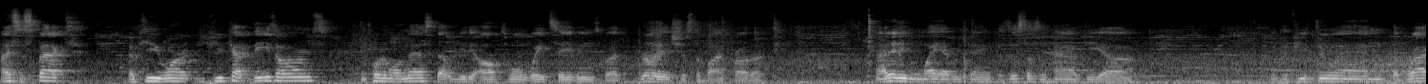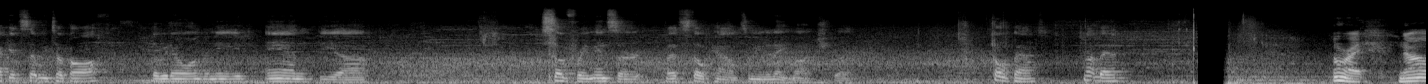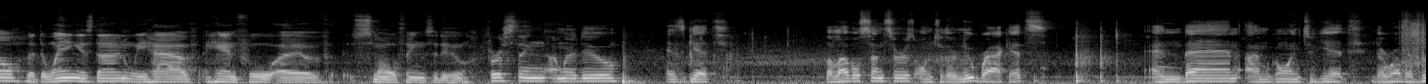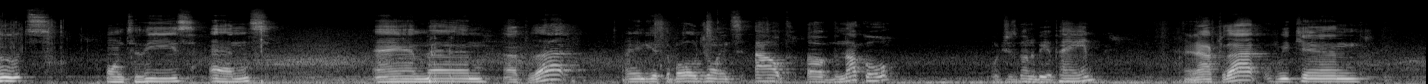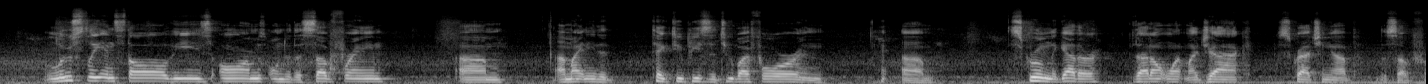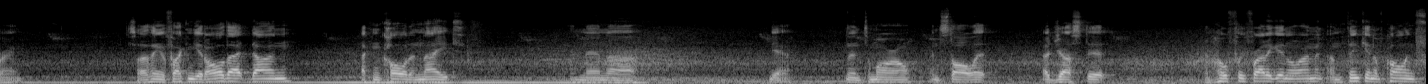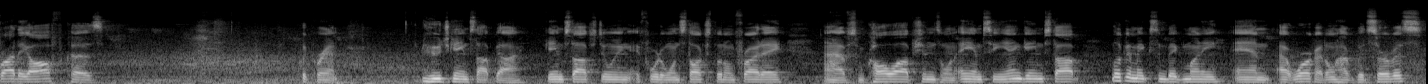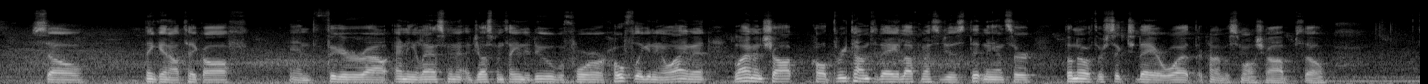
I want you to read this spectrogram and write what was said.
I suspect if you weren't if you kept these arms and put them on this, that would be the optimal weight savings, but really it's just a byproduct. I didn't even weigh everything because this doesn't have the uh, like if you threw in the brackets that we took off that we no longer need and the uh, subframe insert, that still counts. I mean, it ain't much, but couple pounds, not bad. All right, now that the weighing is done, we have a handful of small things to do. First thing I'm gonna do is get the level sensors onto their new brackets. And then I'm going to get the rubber boots onto these ends. And then after that, I need to get the ball joints out of the knuckle, which is gonna be a pain. And after that, we can loosely install these arms onto the subframe. Um, I might need to take two pieces of 2x4 and um, screw them together because I don't want my jack scratching up the subframe. So I think if I can get all that done, I can call it a night. And then, uh, yeah, then tomorrow install it, adjust it, and hopefully Friday get in alignment. I'm thinking of calling Friday off because, quick rant, huge GameStop guy. GameStop's doing a 4 to 1 stock split on Friday. I have some call options on AMC and GameStop looking to make some big money and at work I don't have good service so thinking I'll take off and figure out any last minute adjustments I need to do before hopefully getting alignment. Alignment shop called three times today, left messages, didn't answer. Don't know if they're sick today or what. They're kind of a small shop, so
